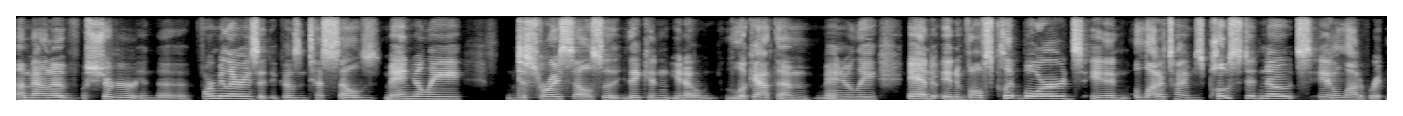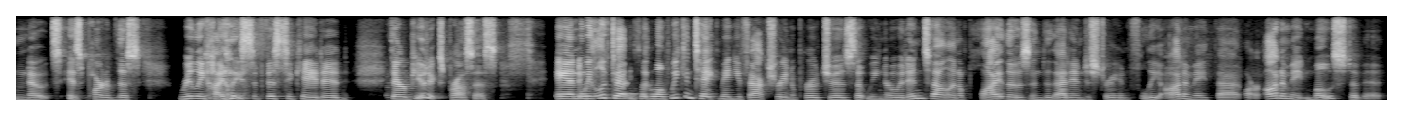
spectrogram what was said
amount of sugar in the formularies. It goes and tests cells manually, destroys cells so they can, you know, look at them manually. And it involves clipboards and a lot of times post-it notes and a lot of written notes is part of this really highly sophisticated therapeutics process. And we looked at and said, well, if we can take manufacturing approaches that we know at Intel and apply those into that industry and fully automate that, or automate most of it,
